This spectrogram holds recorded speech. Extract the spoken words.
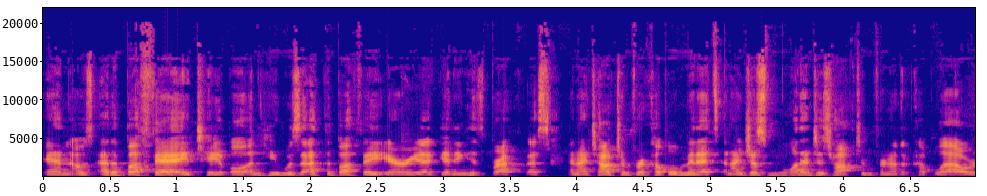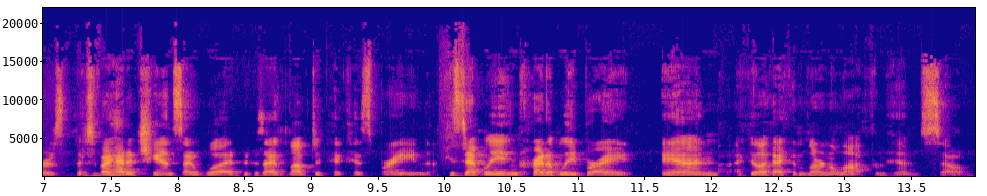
and I was at a buffet table and he was at the buffet area getting his breakfast. And I talked to him for a couple of minutes and I just wanted to talk to him for another couple hours. But if I had a chance, I would because I'd love to pick his brain. He's definitely incredibly bright and I feel like I could learn a lot from him. So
